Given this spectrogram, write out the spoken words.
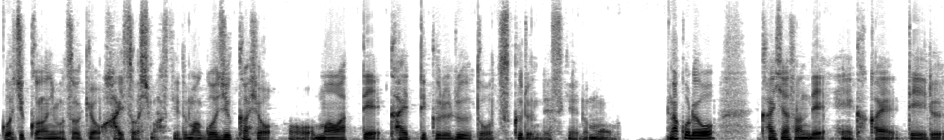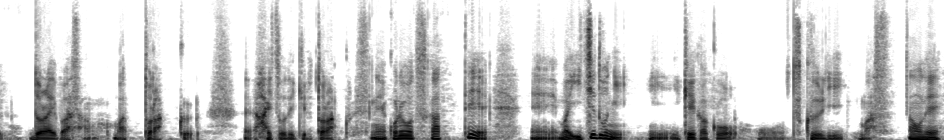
50個の荷物を今日配送しますっていうと、まあ、50箇所回って帰ってくるルートを作るんですけれども、まあ、これを会社さんで抱えているドライバーさん、まあ、トラック、配送できるトラックですね。これを使って、まあ、一度に計画を作ります。なので、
